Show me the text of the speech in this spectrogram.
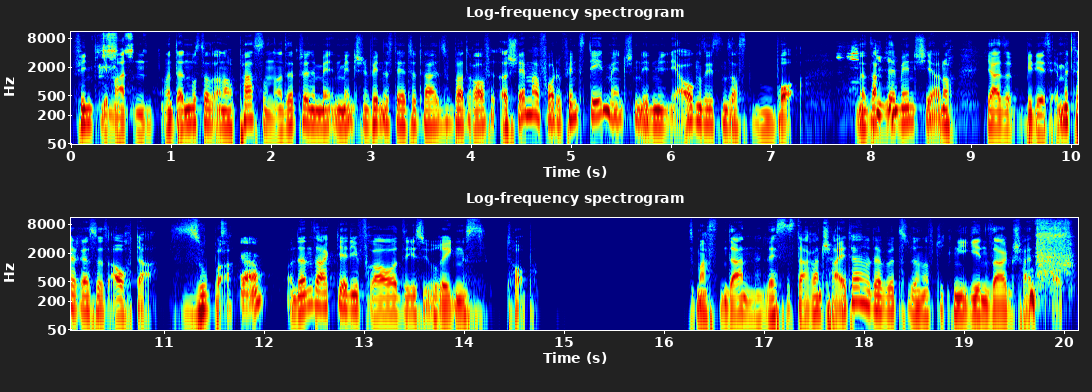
find jemanden und dann muss das auch noch passen und selbst wenn du einen Menschen findest, der total super drauf ist, also stell mal vor, du findest den Menschen, den du in die Augen siehst und sagst, boah. Und dann sagt Mhm. der Mensch ja auch noch, ja, also BDSM-Interesse ist auch da. Super. Ja. Und dann sagt ja die Frau, sie ist übrigens top. Was machst du denn dann? Lässt es daran scheitern oder würdest du dann auf die Knie gehen und sagen, scheiß drauf?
